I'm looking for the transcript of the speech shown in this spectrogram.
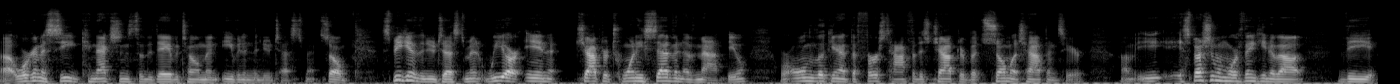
uh, we're going to see connections to the Day of Atonement even in the New Testament. So, speaking of the New Testament, we are in chapter 27 of Matthew. We're only looking at the first half of this chapter, but so much happens here, um, especially when we're thinking about the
